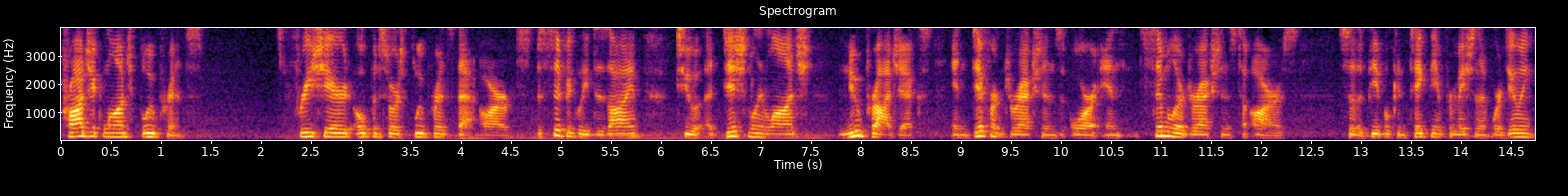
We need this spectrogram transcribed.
project launch blueprints free shared open source blueprints that are specifically designed to additionally launch new projects in different directions or in similar directions to ours so that people can take the information that we're doing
